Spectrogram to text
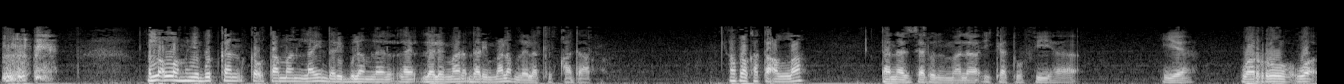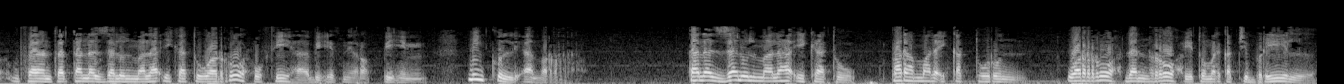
Lalu Allah menyebutkan keutamaan lain dari bulan dari malam Lailatul Qadar. Apa kata Allah? tanazzalul malaikatu fiha ya والروح فتنزل الملائكة والروح فيها بإذن ربهم من كل أمر تنزل الملائكة para malaikat turun warruh dan roh itu mereka Jibril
